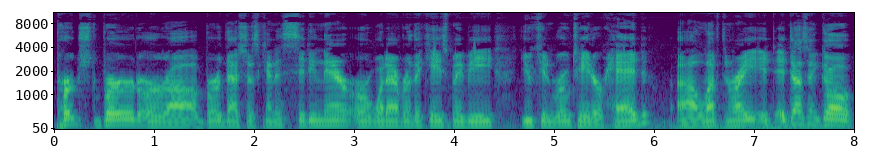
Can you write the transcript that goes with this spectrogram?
perched bird or uh, a bird that's just kind of sitting there or whatever the case may be. You can rotate her head uh, left and right. It, it doesn't go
